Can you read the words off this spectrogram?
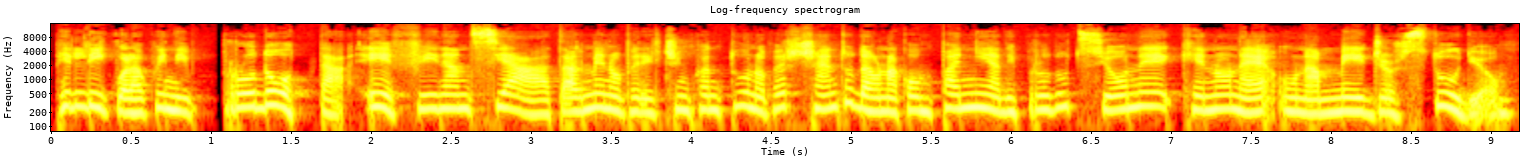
pellicola quindi prodotta e finanziata almeno per il 51% da una compagnia di produzione che non è una major studio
